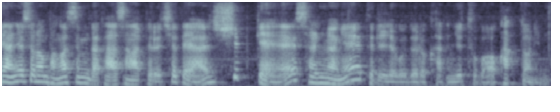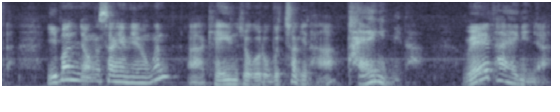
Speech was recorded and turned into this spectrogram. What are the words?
네, 안녕하세요. 반갑습니다. 가상화폐를 최대한 쉽게 설명해 드리려고 노력하는 유튜버 곽돈입니다. 이번 영상의 내용은 아, 개인적으로 무척이나 다행입니다. 왜 다행이냐?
